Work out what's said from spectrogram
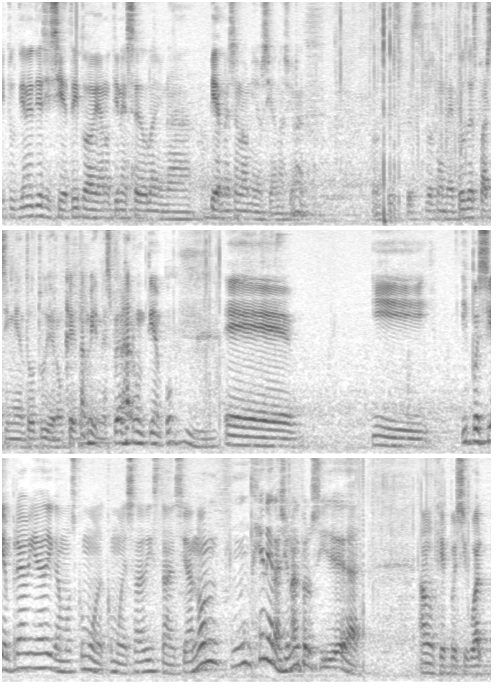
y tú tienes 17 y todavía no tienes cédula ni nada, viernes en la Universidad Nacional. Entonces, pues, los momentos de esparcimiento tuvieron que también esperar un tiempo. Eh, y, y, pues siempre había, digamos, como, como esa distancia, no generacional, pero sí de edad. aunque pues igual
